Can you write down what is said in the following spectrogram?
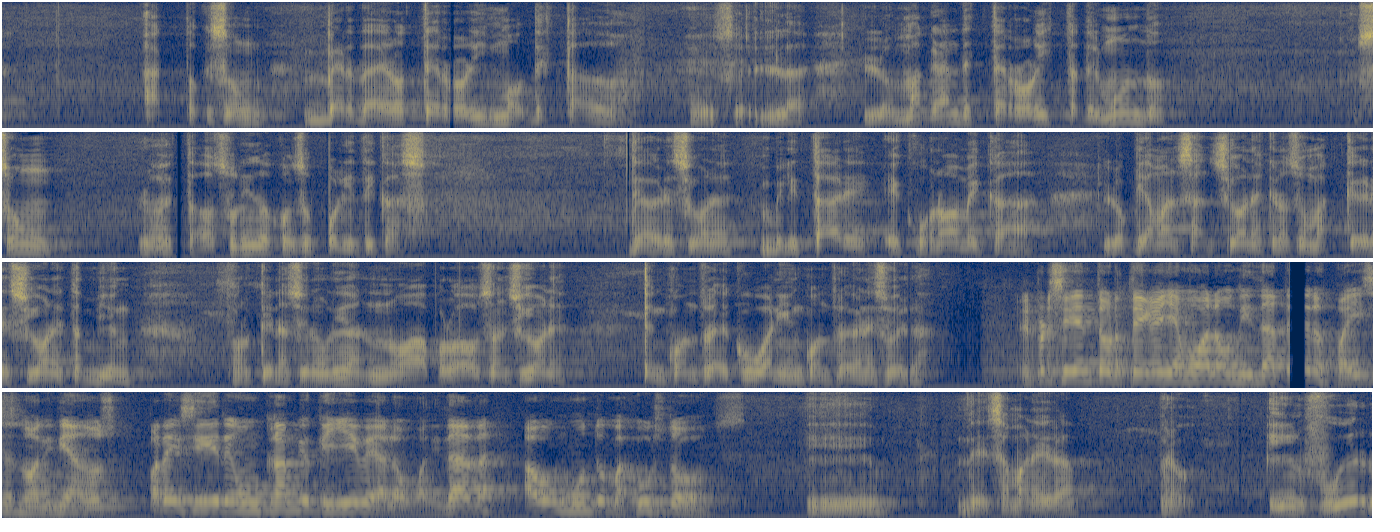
actos que son verdadero terrorismo de Estado. los más grandes terroristas del mundo son los Estados Unidos con sus políticas de agresiones militares, económicas, lo que llaman sanciones, que no son más que agresiones también, porque Naciones Unidas no ha aprobado sanciones en contra de Cuba ni en contra de Venezuela. El presidente Ortega llamó a la unidad de los países no alineados para incidir en un cambio que lleve a la humanidad a un mundo más justo. Y de esa manera, pero influir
